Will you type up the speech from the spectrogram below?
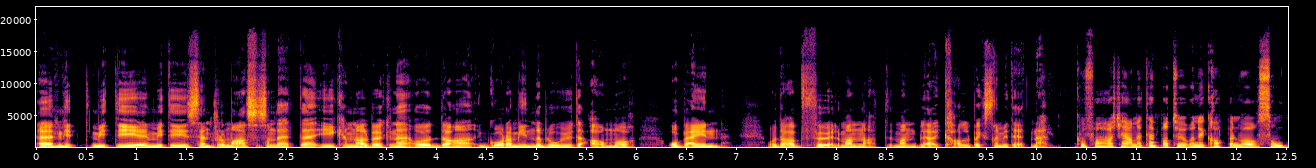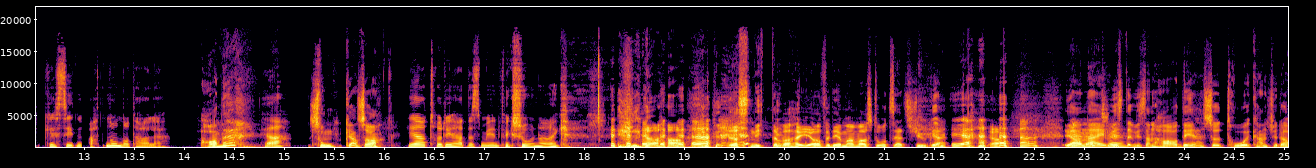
Eh, midt, midt, i, midt, i, central mass, som det heter i kriminalbøkene. Og da går det mindre blod ut til armer og bein. Og da føler man at man blir kald på ekstremitetene. Hvorfor har kjernetemperaturen i kroppen vår sunket siden 1800-tallet? Har vi? Ja. Sunket, altså? Ja, jeg tror de hadde så mye infeksjoner. ja, Snittet var høyere fordi man var stort sett syk? Ja. ja. ja nei, hvis, hvis han har det, så tror jeg kanskje det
